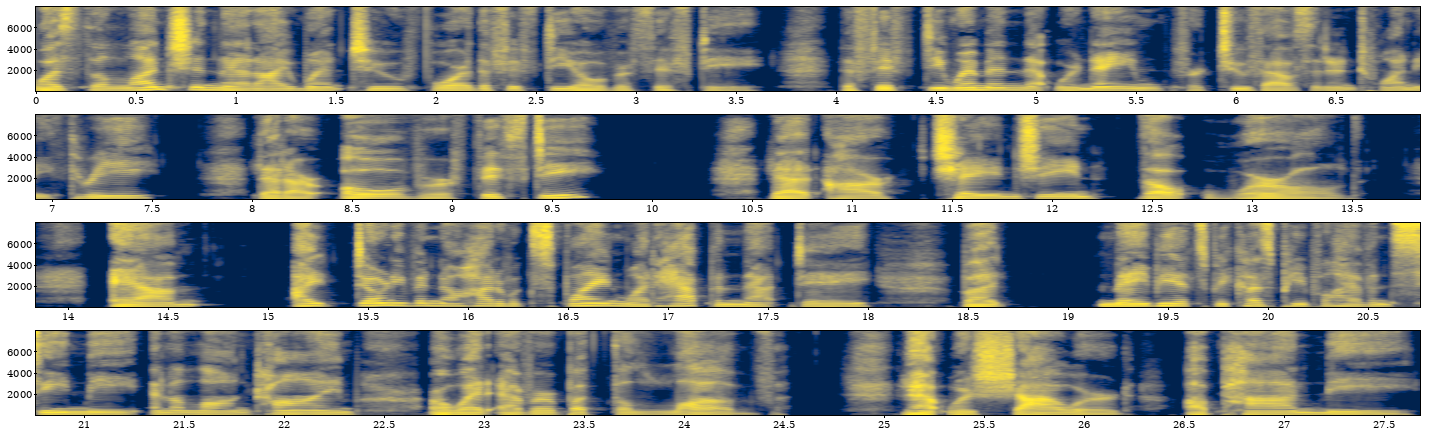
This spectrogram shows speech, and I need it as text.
was the luncheon that I went to for the 50 over 50. The 50 women that were named for 2023 that are over 50 that are changing the world. And I don't even know how to explain what happened that day, but maybe it's because people haven't seen me in a long time or whatever, but the love that was showered upon me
